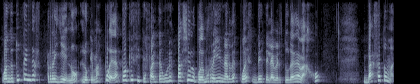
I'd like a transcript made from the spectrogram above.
Cuando tú tengas relleno, lo que más puedas, porque si te falta algún espacio lo podemos rellenar después desde la abertura de abajo, vas a tomar,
